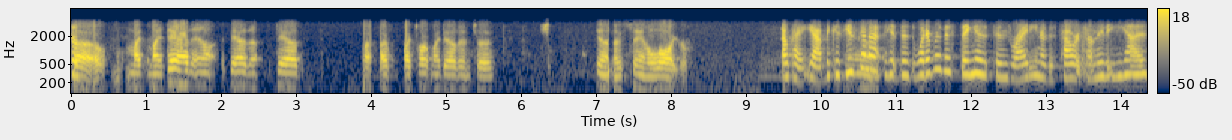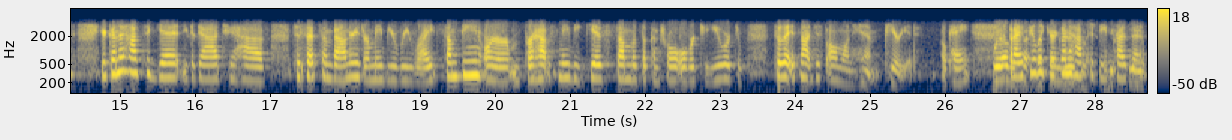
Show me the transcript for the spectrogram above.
So uh my my dad and dad dad I I, I talked my dad into you know seeing a lawyer Okay, yeah, because he's gonna hit this whatever this thing is in writing or this power of attorney that he has. You're gonna have to get your dad to have to set some boundaries, or maybe rewrite something, or perhaps maybe give some of the control over to you, or to so that it's not just all on him. Period. Okay, well, but I feel like you're gonna have to be present.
